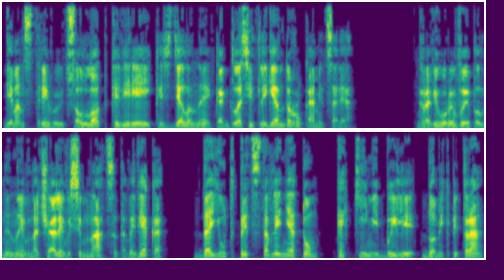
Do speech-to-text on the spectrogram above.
демонстрируется лодка-верейка, сделанная, как гласит легенда, руками царя. Гравюры, выполненные в начале XVIII века, дают представление о том, какими были домик Петра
